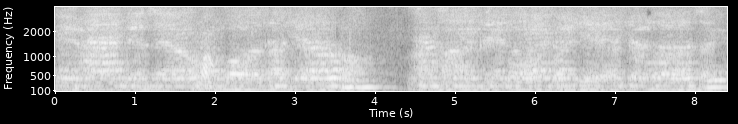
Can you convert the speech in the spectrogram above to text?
依法行事，枉我造业空。上师千劫对得起，修多罗尊。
